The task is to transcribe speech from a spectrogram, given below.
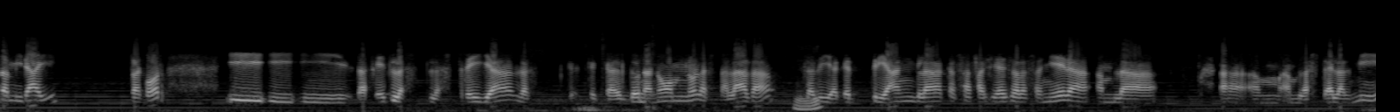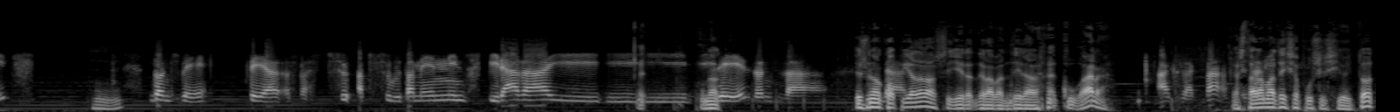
de mirall, d'acord? I, i, I, de fet, l'es- l'estrella, l'es- que, que, que dona nom, no?, l'estelada, Mhm. és a dir, aquest triangle que s'afegeix a la senyera amb la eh, amb, amb l'estel al mig, Mm. doncs bé, bé, absolutament inspirada i, i, i, i Una- bé, doncs, de... És una de- còpia de la, senyera, de la bandera cubana, Exacte. que està a la mateixa posició i tot.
